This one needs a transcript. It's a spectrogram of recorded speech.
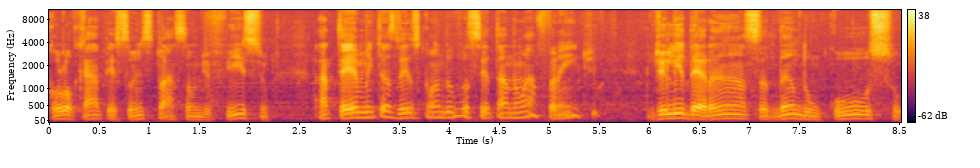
colocar a pessoa em situação difícil, até muitas vezes quando você está numa frente de liderança, dando um curso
